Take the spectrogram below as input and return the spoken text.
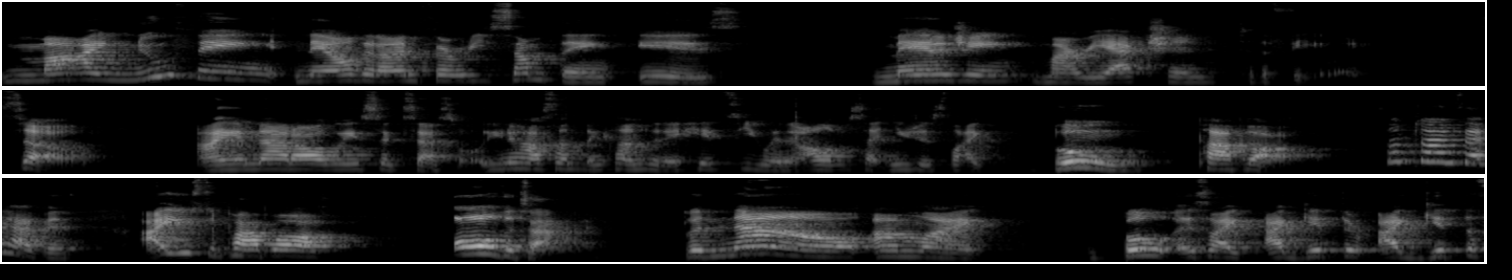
my new thing now that I'm 30 something is managing my reaction to the feeling. So I am not always successful. You know how something comes and it hits you, and all of a sudden you just like, boom, pop off. Sometimes that happens. I used to pop off all the time. But now I'm like, boom, it's like I get the I get the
